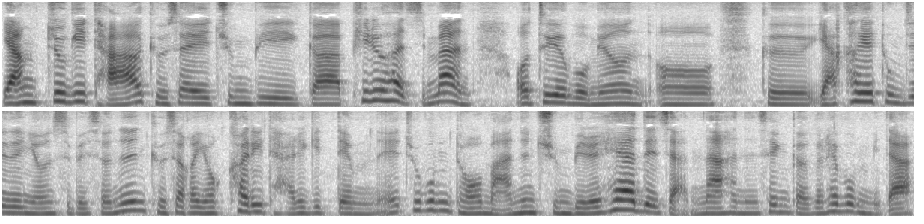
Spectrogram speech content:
양쪽이 다 교사의 준비가 필요하지만 어떻게 보면 어, 그 약하게 통제된 연습에서는 교사가 역할이 다르기 때문에 조금 더 많은 준비를 해야 되지 않나 하는 생각을 해봅니다.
